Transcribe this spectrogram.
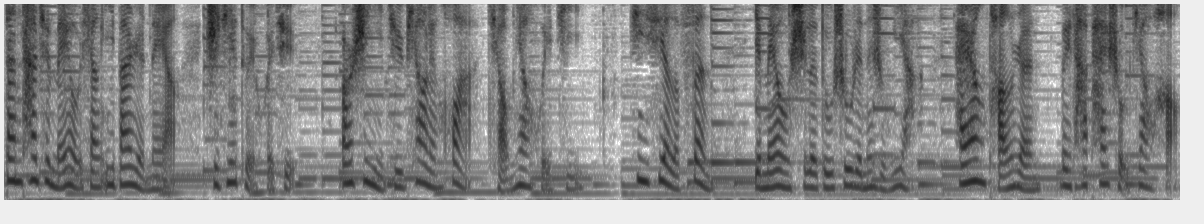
但他却没有像一般人那样直接怼回去，而是一句漂亮话巧妙回击，既泄了愤，也没有失了读书人的儒雅，还让旁人为他拍手叫好。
